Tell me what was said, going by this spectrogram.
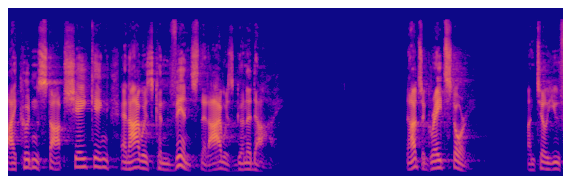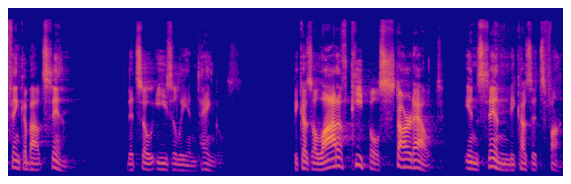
I couldn't stop shaking, and I was convinced that I was going to die. Now, it's a great story until you think about sin that so easily entangles. Because a lot of people start out in sin because it's fun.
